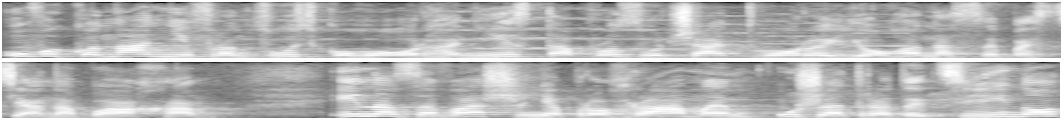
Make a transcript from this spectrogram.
У виконанні французького органіста прозвучать твори Йогана Себастьяна Баха. І на завершення програми уже традиційно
